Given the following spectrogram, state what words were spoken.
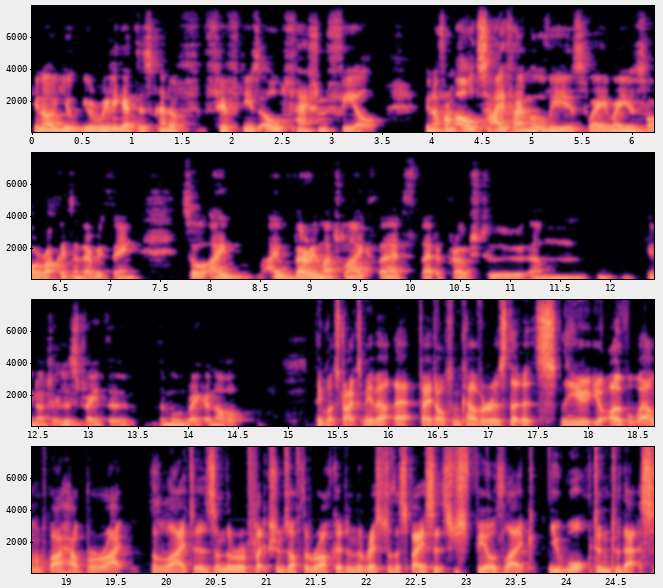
you know, you, you really get this kind of 50s old fashioned feel, you know, from old sci-fi movies where, where you saw rockets and everything. So I I very much like that that approach to um, you know to illustrate the the Moonraker novel think what strikes me about that Fay Dalton cover is that it's you, you're overwhelmed by how bright the light is and the reflections off the rocket and the rest of the space. It just feels like you walked into that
